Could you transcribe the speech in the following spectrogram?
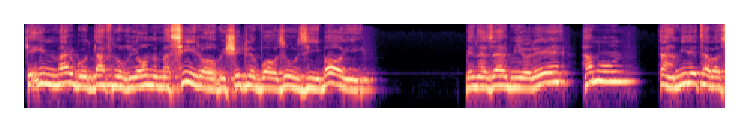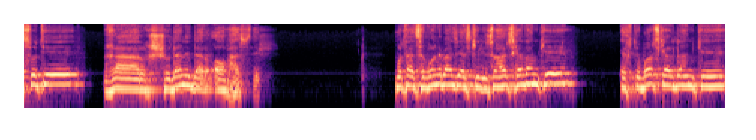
که این مرگ و دفن و قیام مسیح را به شکل واضح و زیبایی به نظر میاره همون تعمید توسط غرق شدن در آب هستش. متاسفانه بعضی از کلیسا عرض کردن که اختباس کردن که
